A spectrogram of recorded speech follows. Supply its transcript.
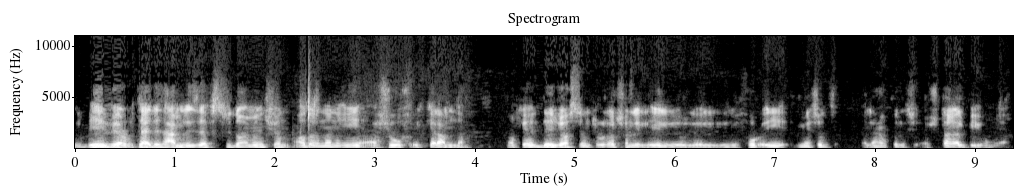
ال behavior بتاع ال data عامل إزاي في 3 dimension أقدر ان أنا إيه أشوف الكلام ده okay دي just introduction للايه لل four إيه methods اللي إحنا ممكن نشتغل بيهم يعني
